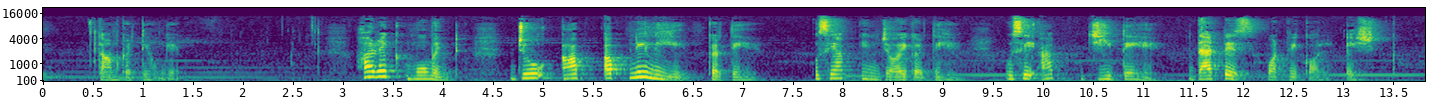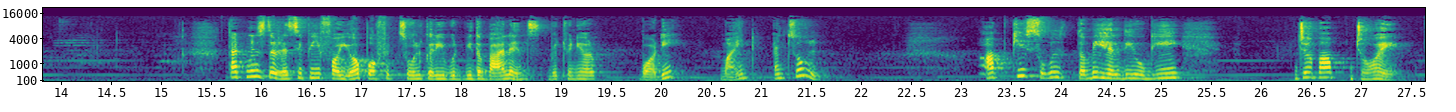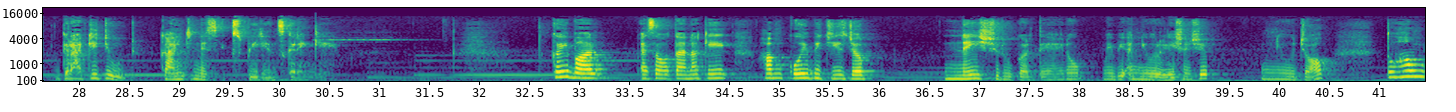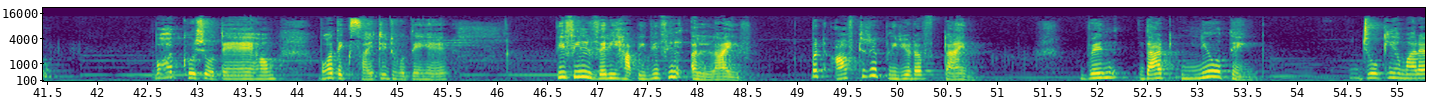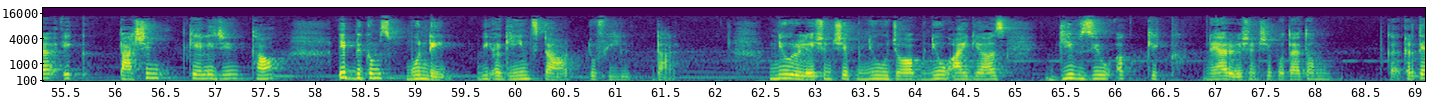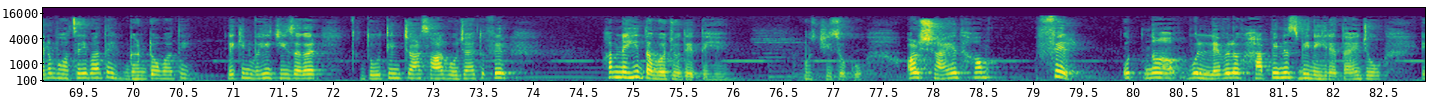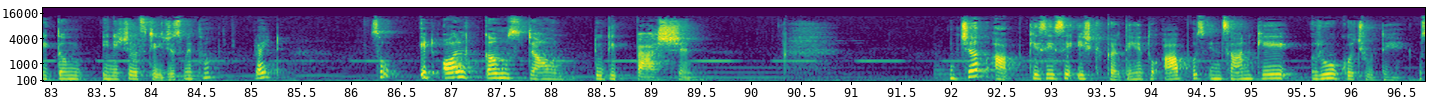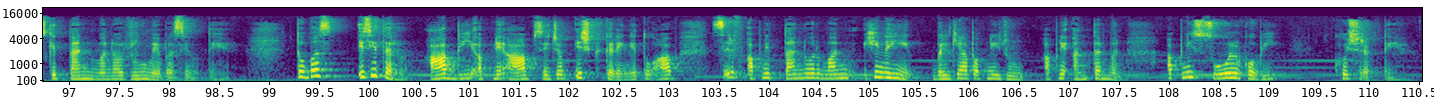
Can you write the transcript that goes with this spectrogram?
काम करते होंगे। हर एक मोमेंट जो आप अपने लिए करते हैं उसे आप इंजॉय करते हैं उसे आप जीते हैं। That is what we call ishq. That means the recipe for your perfect soul curry would be the balance between your body, mind and soul. आपकी सोल तभी हेल्दी होगी जब आप जॉय ग्रैटिट्यूड काइंडनेस एक्सपीरियंस करेंगे। कई बार ऐसा होता है ना कि हम कोई भी चीज़ जब नई शुरू करते हैं you know maybe a new relationship new job तो हम बहुत खुश होते हैं, हम बहुत एक्साइटेड होते हैं। We feel very happy we feel alive but after a period of time when that new thing जो कि हमारा एक पैशन कह लीजिए था it becomes mundane we again start to feel dull new relationship new job new ideas gives you a kick नया relationship होता है तो हम करते हैं ना बहुत सारी बातें, घंटों बातें। लेकिन वही चीज़ अगर दो तीन चार साल हो जाए तो फिर हम नहीं तवज्जो देते हैं उस चीज़ों को। और शायद हम फिर उतना वो लेवल ऑफ़ हैप्पीनेस भी नहीं रहता है जो एकदम इनिशियल स्टेजेस में था right so it all comes down to the passion जब आप किसी से इश्क करते हैं तो आप उस इंसान के रूह को छूते हैं, उसके तन, मन और रूह में बसे होते हैं। तो बस इसी तरह आप भी अपने आप से जब इश्क करेंगे तो आप सिर्फ़ अपने तन और मन ही नहीं, बल्कि आप अपनी रूह, अपने अंतर मन अपनी सोल को भी खुश रखते हैं।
